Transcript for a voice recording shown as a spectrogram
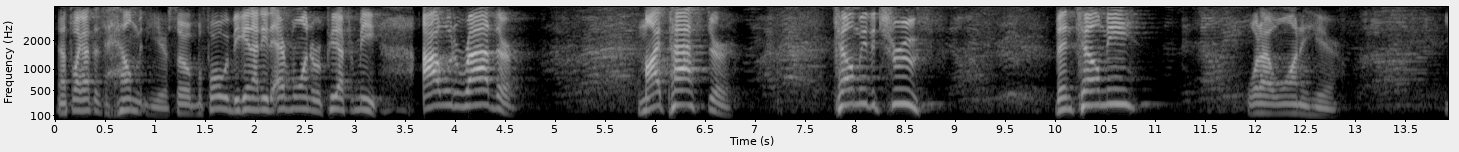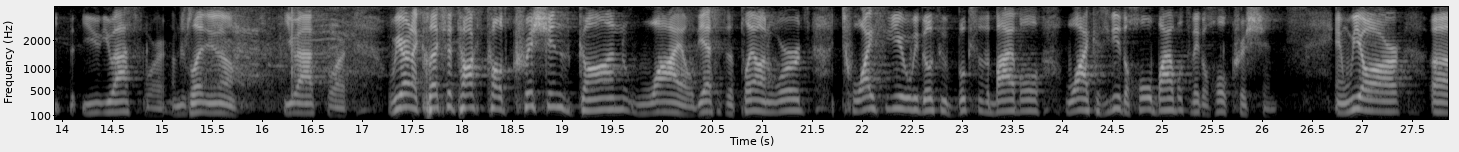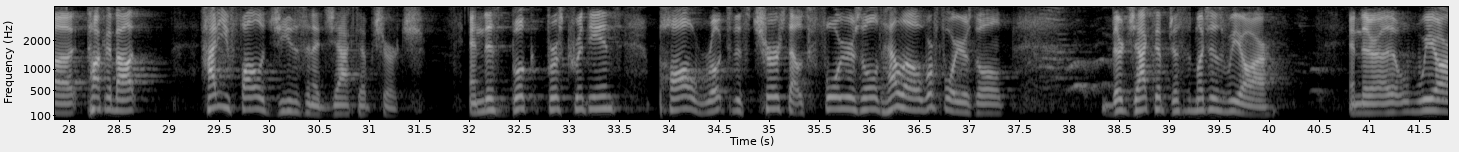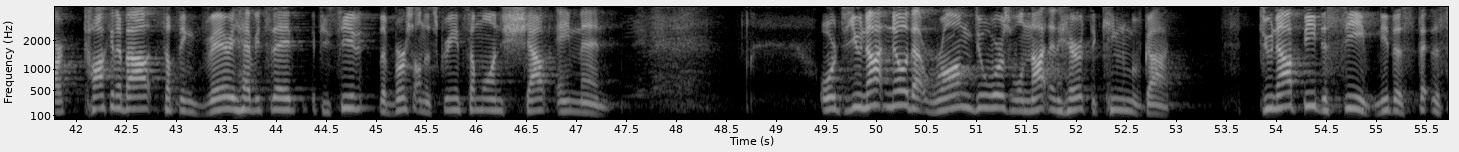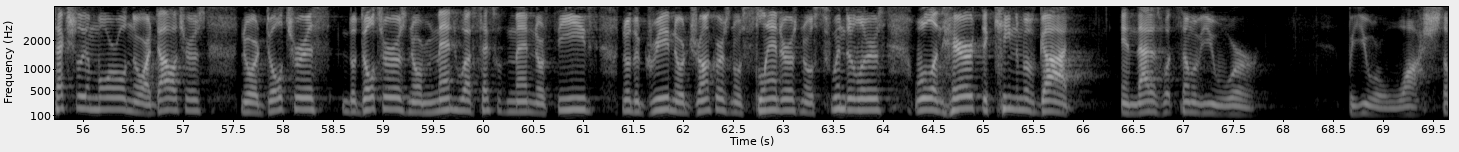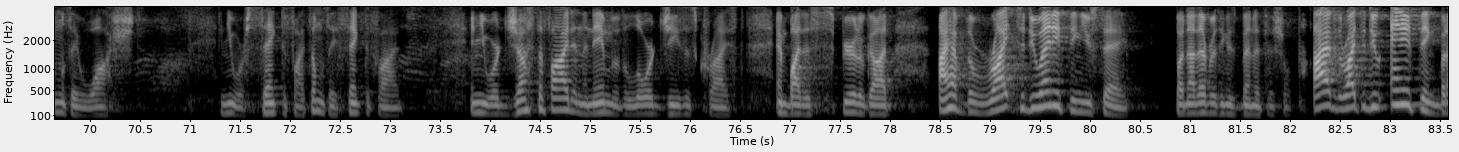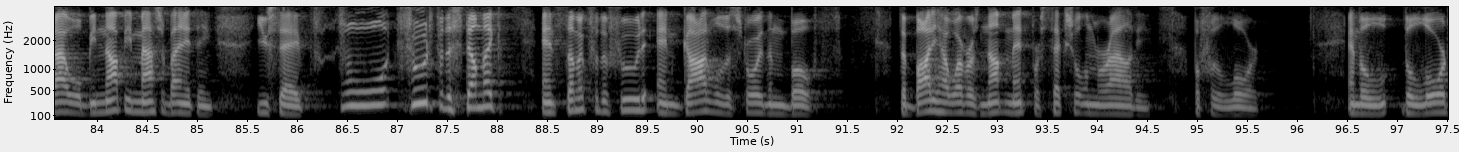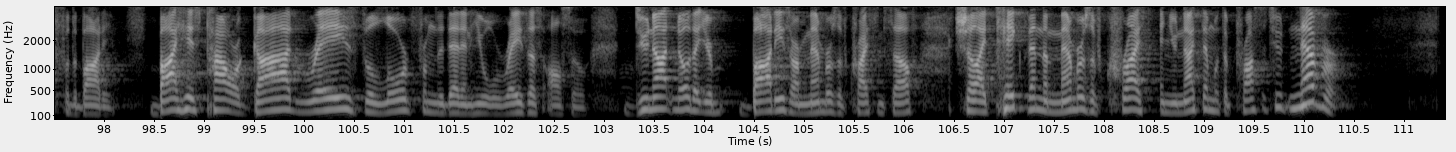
That's why I got this helmet here. So before we begin, I need everyone to repeat after me. I would rather, I would rather my, pastor, my pastor tell me the truth, me the truth than tell me, tell me what I want to hear. You, you, you asked for it. I'm just letting you know. You asked for it. We are in a collection of talks called Christians Gone Wild. Yes, it's a play on words. Twice a year we go through books of the Bible. Why? Because you need the whole Bible to make a whole Christian. And we are uh, talking about how do you follow Jesus in a jacked up church. And this book, First Corinthians, Paul wrote to this church that was four years old. Hello, we're four years old. They're jacked up just as much as we are. And uh, we are talking about something very heavy today. If you see the verse on the screen, someone shout amen. amen. Or do you not know that wrongdoers will not inherit the kingdom of God? Do not be deceived, neither the sexually immoral, nor idolaters, nor adulterers, adulterers, nor men who have sex with men, nor thieves, nor the greedy, nor drunkards, nor slanderers, nor swindlers will inherit the kingdom of God. And that is what some of you were. But you were washed. Someone say washed and you were sanctified. Someone say sanctified. And you were justified in the name of the Lord Jesus Christ and by the Spirit of God. I have the right to do anything you say, but not everything is beneficial. I have the right to do anything, but I will be not be mastered by anything. You say, food, for the stomach and stomach for the food, and God will destroy them both. The body, however, is not meant for sexual immorality, but for the Lord, and the, the Lord for the body. By his power, God raised the Lord from the dead, and he will raise us also. Do not know that your bodies are members of Christ himself? Shall I take then the members of Christ and unite them with a prostitute? Never.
